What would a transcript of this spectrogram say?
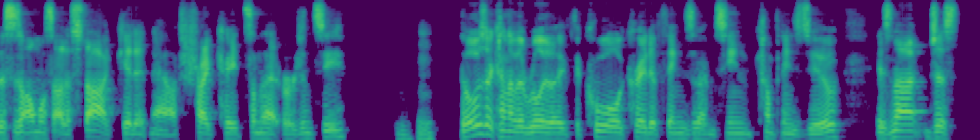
this is almost out of stock. Get it now." To try to create some of that urgency. Mm-hmm. Those are kind of the really like the cool creative things that I'm seeing companies do. Is not just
